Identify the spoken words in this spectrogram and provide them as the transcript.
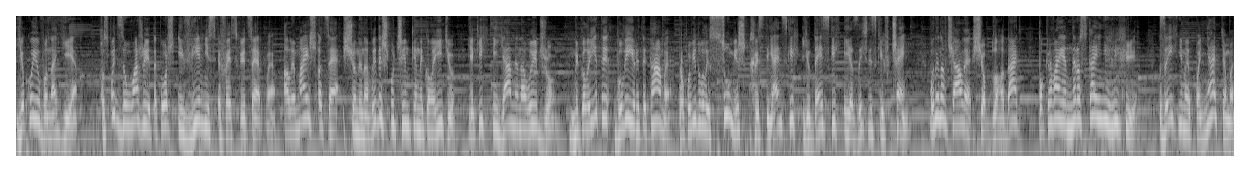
якою вона є. Господь зауважує також і вірність Ефеської церкви. Але маєш оце, що ненавидиш учинки Николаїтів, яких і я ненавиджу. Николаїти були єретиками, проповідували суміш християнських, юдейських і язичницьких вчень. Вони навчали, що благодать покриває нерозкаяні гріхи. За їхніми поняттями,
